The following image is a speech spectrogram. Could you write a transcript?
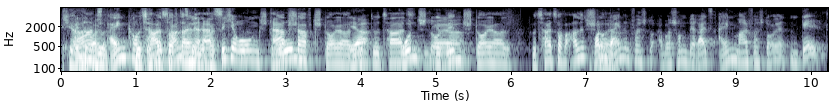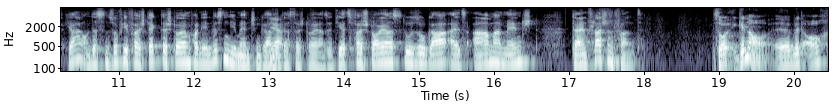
Ja, wenn du was einkaufst, du zahlst auf deine Versicherung, Strom, Erbschaftssteuer, ja, du, du zahlst Grundsteuer, Gewinnsteuer, du zahlst auf alles Steuern. Von deinem aber schon bereits einmal versteuerten Geld. Ja, und das sind so viele versteckte Steuern, von denen wissen die Menschen gar ja. nicht, dass da Steuern sind. Jetzt versteuerst du sogar als armer Mensch dein Flaschenpfand. So, genau, äh, wird auch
